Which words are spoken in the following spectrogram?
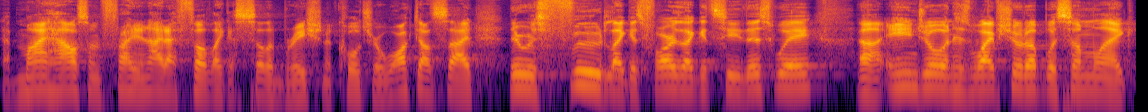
At my house on Friday night, I felt like a celebration of culture. I walked outside, there was food like as far as I could see this way. Uh, Angel and his wife showed up with some like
